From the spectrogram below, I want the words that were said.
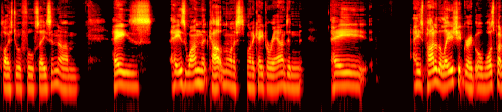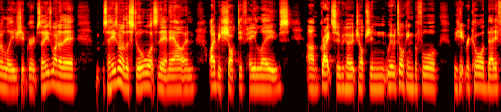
close to a full season. Um, he's he's one that Carlton want to want to keep around, and he he's part of the leadership group or was part of the leadership group. So he's one of their so he's one of the stalwarts there now, and I'd be shocked if he leaves. Um, great super coach option. We were talking before we hit record that if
